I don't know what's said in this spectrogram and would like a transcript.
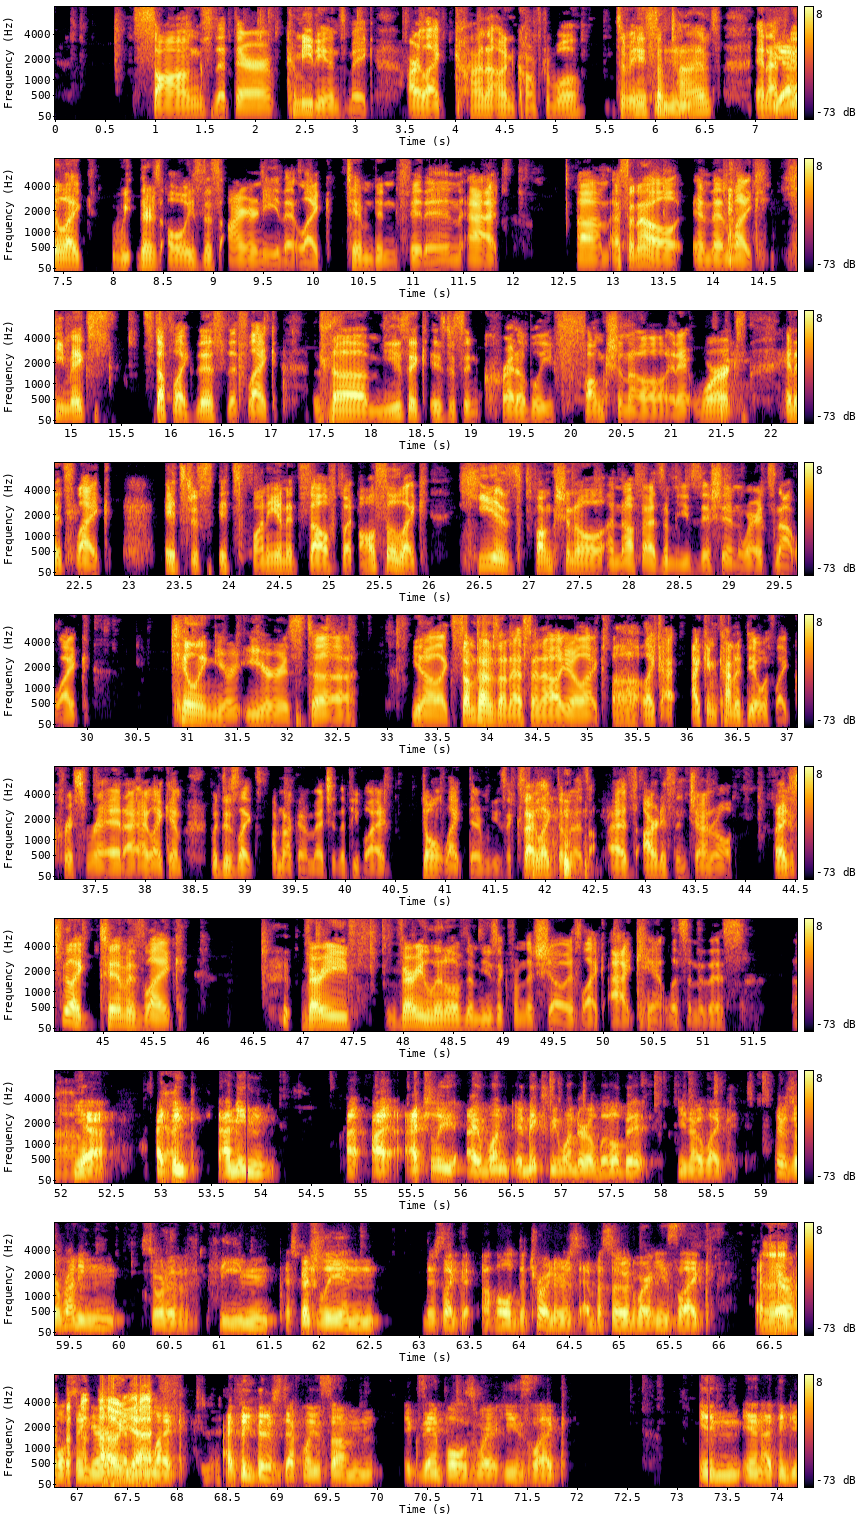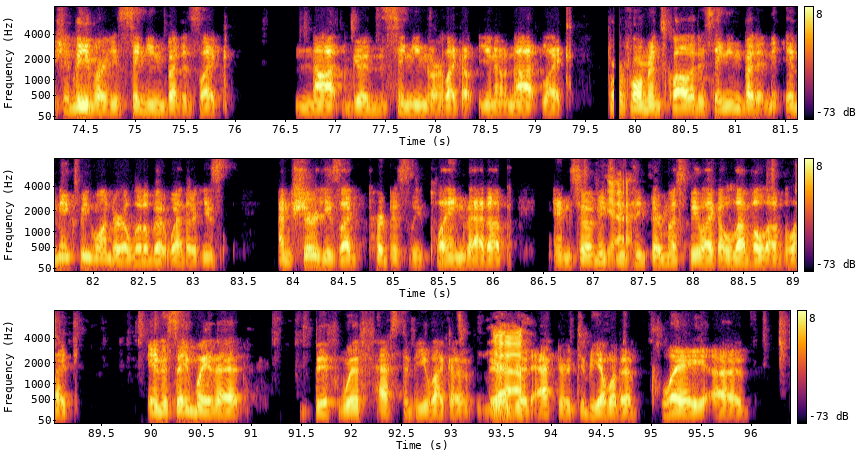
songs that their comedians make are like kind of uncomfortable to me sometimes and i Yeah. feel like we there's always this irony that like tim didn't fit in at um snl and then like he makes stuff like this that's like the music is just incredibly functional and it works and it's like it's just it's funny in itself but also like he is functional enough as a musician where it's not like killing your ears to you know like sometimes on snl you're like uh like i, I can kind of deal with like chris redd I, I like him but there's like i'm not going to mention the people i don't like their music because i like them as as artists in general but i just feel like tim is like very very little of the music from the show is like i can't listen to this um, yeah. I yeah. think I mean I, I actually I want it makes me wonder a little bit, you know, like there's a running sort of theme, especially in there's like a whole Detroiters episode where he's like a terrible singer. Oh, and yes. then like I think there's definitely some examples where he's like in in I think you should leave where he's singing, but it's like not good singing or like a you know, not like performance quality singing, but it it makes me wonder a little bit whether he's I'm sure he's like purposely playing that up. And so it makes me think there must be like a level of like in the same way that Biff Wiff has to be like a very Yeah. good actor to be able to play a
